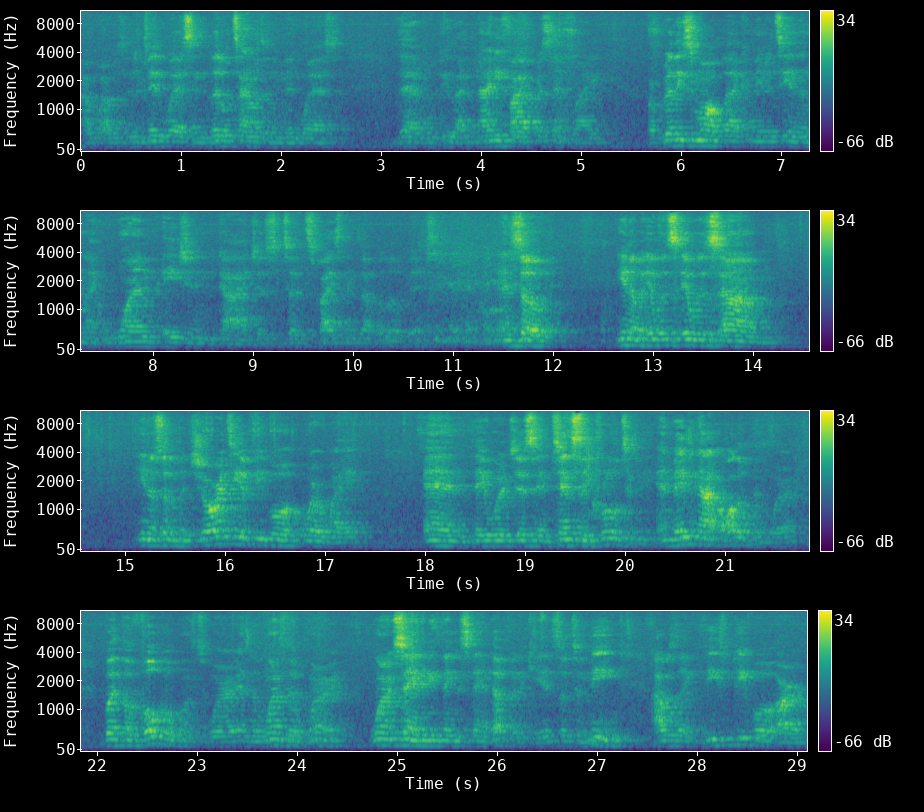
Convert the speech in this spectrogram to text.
I, I was in the Midwest in little towns in the Midwest that would be like 95% white, a really small black community, and then like one Asian guy just to spice things up a little bit. And so, you know, it was it was um, you know, so the majority of people were white, and they were just intensely cruel to me. And maybe not all of them were, but the vocal ones were, and the ones that weren't weren't saying anything to stand up for the kids. So to me, I was like, these people are,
